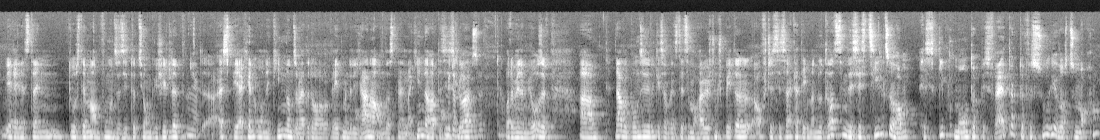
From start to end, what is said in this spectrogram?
wir reden jetzt da, in, du hast ja am Anfang unsere Situation geschildert, Ja. als Pärchen ohne Kinder und so weiter, da redet man natürlich auch noch anders, wenn man Kinder hat, das Mit ist klar. Josef, ja. Oder mit dem Josef. Ähm, na, aber bei uns ist es wirklich so, wenn du jetzt eine halbe Stunde später aufstehst, ist auch kein Thema. Nur trotzdem dieses Ziel zu haben, es gibt Montag bis Freitag, da versuche ich was zu machen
